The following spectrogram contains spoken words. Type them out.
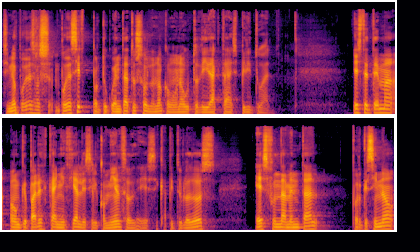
Sino puedes, puedes ir por tu cuenta tú solo, ¿no? Como un autodidacta espiritual. Este tema, aunque parezca inicial, es el comienzo de ese capítulo 2, es fundamental porque si no,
